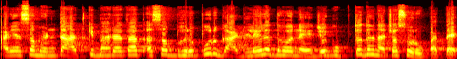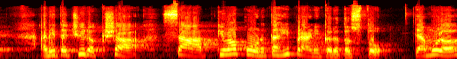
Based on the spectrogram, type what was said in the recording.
आणि असं म्हणतात की भारतात असं भरपूर गाडलेलं धन आहे जे गुप्तधनाच्या स्वरूपात आहे. आणि त्याची रक्षा साप किंवा कोणताही प्राणी करत असतो. त्यामुळं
